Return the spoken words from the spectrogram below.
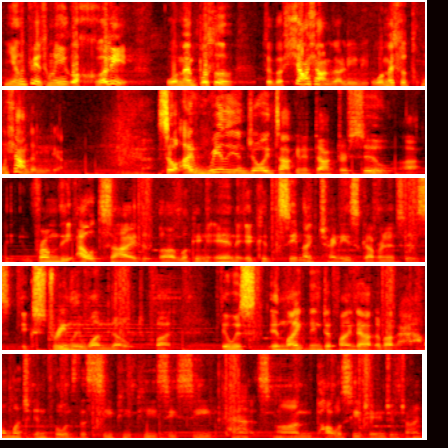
凝聚成一个合力。我们不是这个相向的力量，我们是同向的力量。 So I really enjoyed talking to Dr. Su. Uh, from the outside uh, looking in, it could seem like Chinese governance is extremely one note, but it was enlightening to find out about how much influence the CPPCC has on policy change in China.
